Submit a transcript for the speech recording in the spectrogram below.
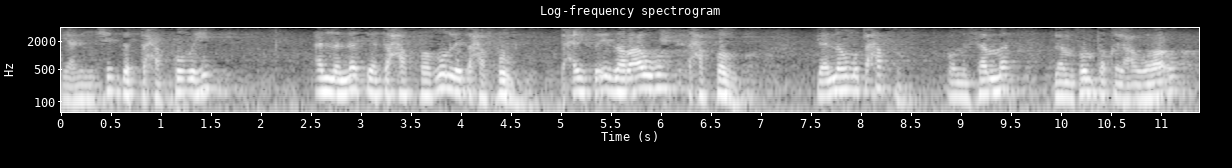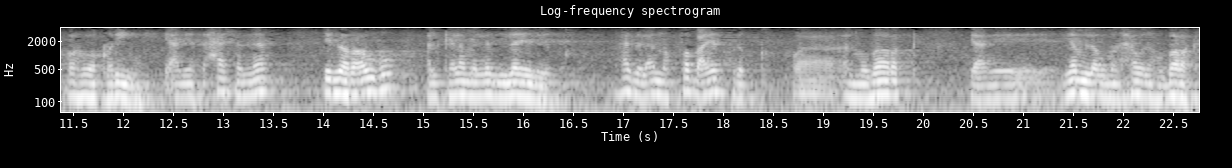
يعني من شدة تحفظه أن الناس يتحفظون لتحفظه بحيث إذا رأوه تحفظوا لأنه متحفظ. ومن ثم لم تنطق العوراء وهو قريب. يعني يتحاشى الناس إذا رأوه الكلام الذي لا يليق. هذا لأن الطبع يسرق. والمبارك يعني يملأ من حوله بركة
